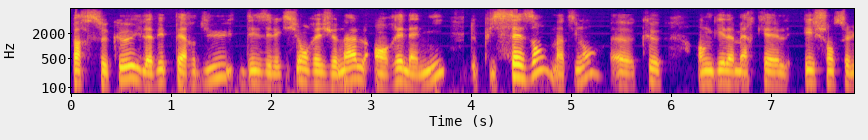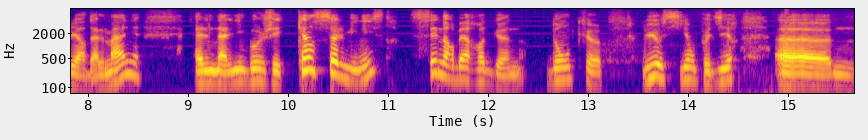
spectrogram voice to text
parce qu'il avait perdu des élections régionales en Rhénanie. Depuis 16 ans maintenant euh, que Angela Merkel est chancelière d'Allemagne, elle n'a limogé qu'un seul ministre, c'est Norbert Röttgen. Donc, euh, lui aussi, on peut dire, euh,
